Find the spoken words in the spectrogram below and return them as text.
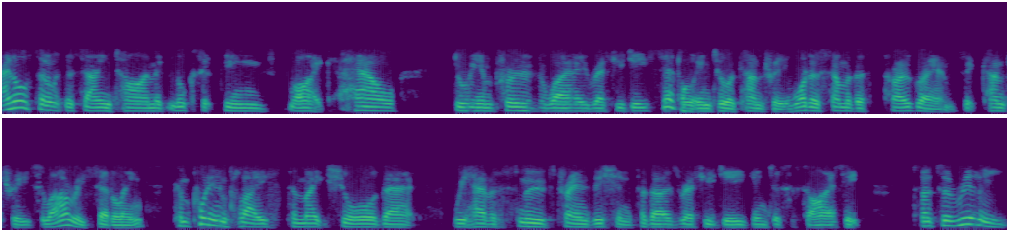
And also at the same time, it looks at things like how do we improve the way refugees settle into a country? What are some of the programs that countries who are resettling can put in place to make sure that we have a smooth transition for those refugees into society? So it's a really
